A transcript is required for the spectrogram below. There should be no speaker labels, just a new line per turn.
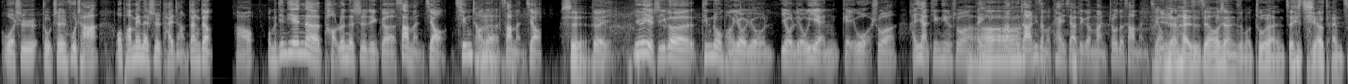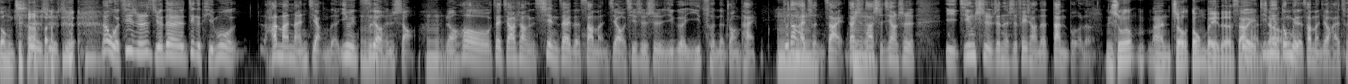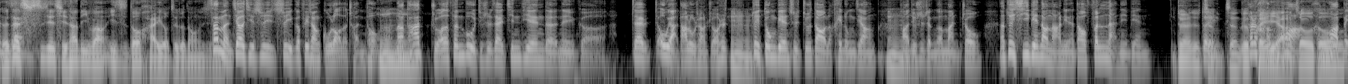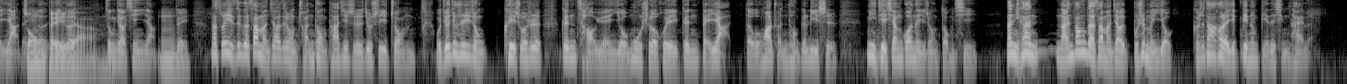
我是主持人富察，我旁边的是台长张正。好，我们今天呢讨论的是这个萨满教，清朝的萨满教。嗯、
是
对，因为也是一个听众朋友有有留言给我说，很想听听说，哎、啊，那富察你怎么看一下这个满洲的萨满教？
原来是这样，我想你怎么突然这一集要谈宗教？
是是是，那我其实觉得这个题目。还蛮难讲的，因为资料很少，嗯，嗯，然后再加上现在的萨满教其实是一个遗存的状态，就它还存在，嗯，但是它实际上是已经是真的是非常的淡薄了。
你说满洲东北的萨满教，
对，今天东北的萨满教还存在，
在世界其他地方一直都还有这个东西。
萨满教其实是是一个非常古老的传统，嗯，那它主要的分布就是在今天的那个在欧亚大陆上，主要是最东边是就到了黑龙江，嗯，啊，就是整个满洲。那最西边到哪里呢？到芬兰那边。
对啊，就整整个北亚洲都
北亚的
中北亚
宗教信仰。嗯，对。那所以这个萨满教这种传统，它其实就是一种，我觉得就是一种可以说是跟草原游牧社会、跟北亚的文化传统跟历史密切相关的一种东西。那你看南方的萨满教不是没有，可是它后来就变成别的形态了。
